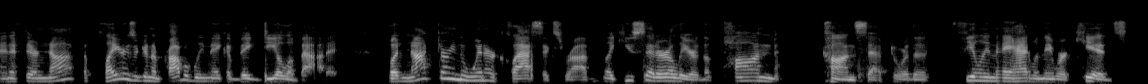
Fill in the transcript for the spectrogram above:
And if they're not, the players are going to probably make a big deal about it. But not during the Winter Classics, Rob. Like you said earlier, the pond concept or the feeling they had when they were kids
